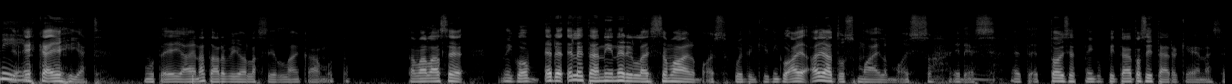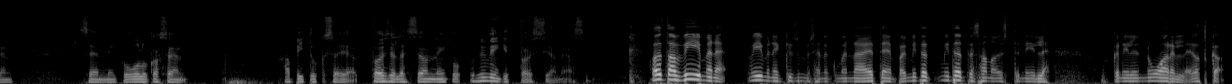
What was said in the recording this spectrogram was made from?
Niin. ja ehkä ehjät, mutta ei aina tarvi olla sillainkaan, mutta tavallaan se, niinku, ed- eletään niin erilaisissa maailmoissa kuitenkin, niinku aj- ajatusmaailmoissa edes, mm. että et toiset niinku pitää tosi tärkeänä sen, sen niinku ulkoisen hapituksen ja toiselle se on niinku hyvinkin toissijainen asia. Otetaan viimeinen, viimeinen kysymys ennen kuin mennään eteenpäin. Mitä, mitä te sanoisitte niille, vaikka niille nuorille, jotka,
